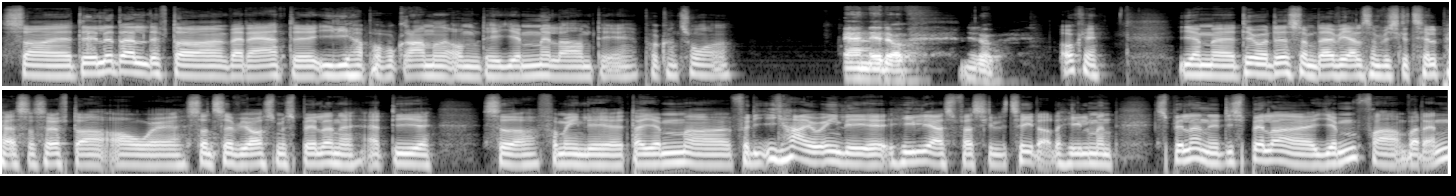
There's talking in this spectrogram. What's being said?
så øh, det er lidt alt efter, hvad det er, at øh, I lige har på programmet, om det er hjemme eller om det er på kontoret? Ja, netop. netop. Okay. Jamen, det var det, som der vi alle sammen vi skal tilpasse os efter, og øh, sådan ser vi også med spillerne, at de øh, sidder formentlig øh, derhjemme, og, fordi I har jo egentlig øh, hele jeres faciliteter og det hele, men spillerne, de spiller øh, hjemmefra. Hvordan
